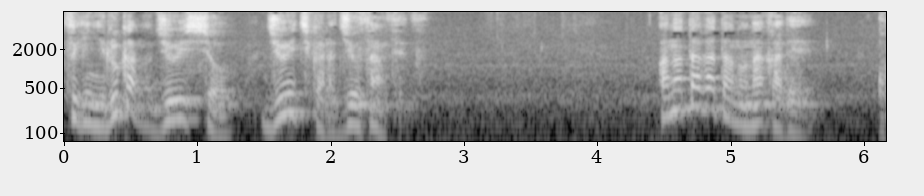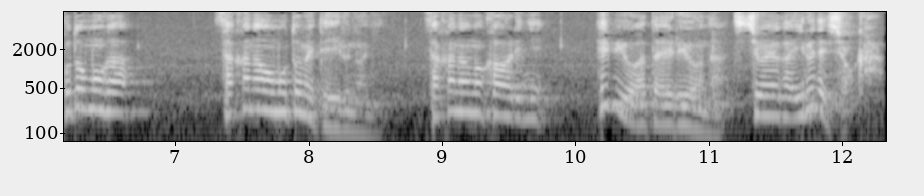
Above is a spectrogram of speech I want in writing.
次にルカの11章11から13節。あなた方の中で子供が魚を求めているのに魚の代わりに蛇を与えるような父親がいるでしょうか？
